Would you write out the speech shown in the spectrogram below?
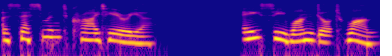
Assessment Criteria. AC 1.1.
